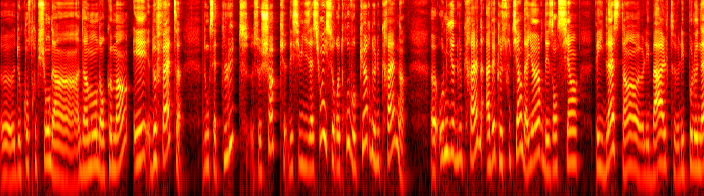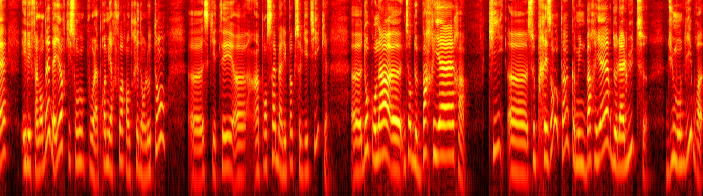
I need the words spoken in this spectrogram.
de construction d'un monde en commun. Et de fait, donc cette lutte, ce choc des civilisations, il se retrouve au cœur de l'Ukraine, au milieu de l'Ukraine, avec le soutien d'ailleurs des anciens pays de l'Est, hein, les Baltes, les Polonais et les Finlandais d'ailleurs, qui sont pour la première fois rentrés dans l'OTAN, ce qui était impensable à l'époque soviétique. Euh, donc on a euh, une sorte de barrière qui euh, se présente hein, comme une barrière de la lutte du monde libre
